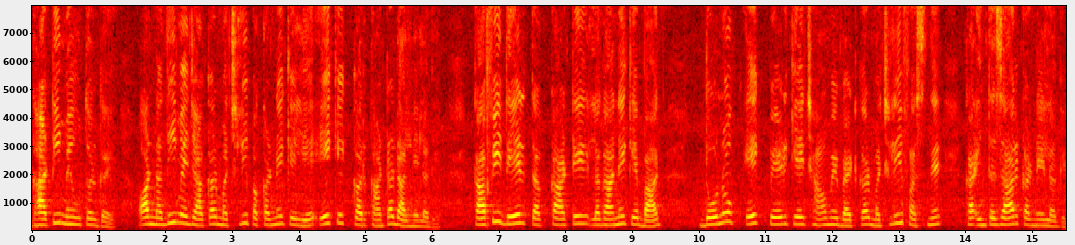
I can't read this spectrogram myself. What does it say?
घाटी में उतर गए और नदी में जाकर मछली पकड़ने के लिए एक एक कर कांटा डालने लगे। काफ़ी देर तक कांटे लगाने के बाद दोनों एक पेड़ के छांव में बैठकर मछली फंसने का इंतज़ार करने लगे।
